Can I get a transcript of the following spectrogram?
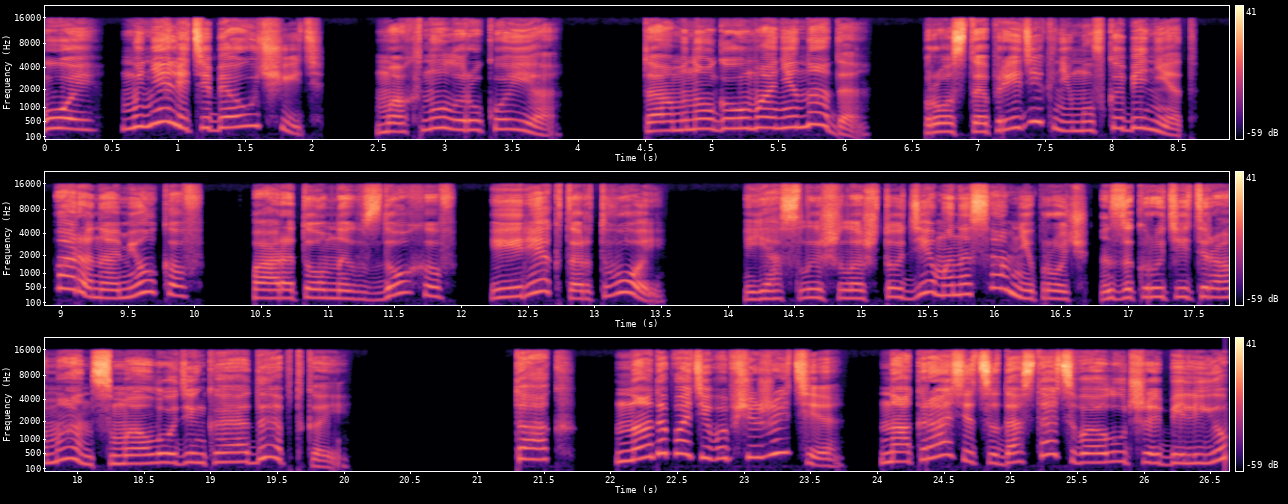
«Ой, мне ли тебя учить?» Махнула рукой я. «Там много ума не надо. Просто приди к нему в кабинет. Пара намеков, пара томных вздохов, и ректор твой. Я слышала, что демон и сам не прочь закрутить роман с молоденькой адепткой. Так, надо пойти в общежитие, накраситься, достать свое лучшее белье.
